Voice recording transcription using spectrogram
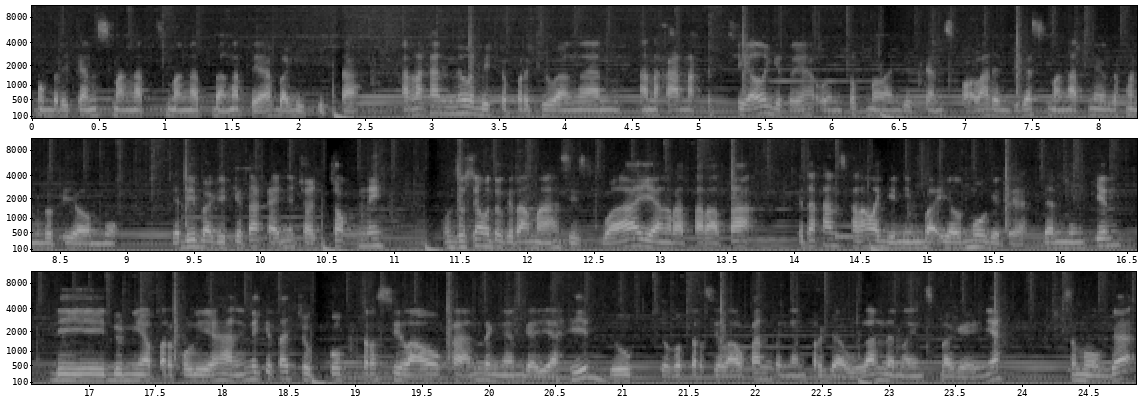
memberikan semangat-semangat banget ya bagi kita. Karena kan ini lebih ke perjuangan anak-anak kecil gitu ya untuk melanjutkan sekolah dan juga semangatnya untuk menuntut ilmu. Jadi bagi kita kayaknya cocok nih khususnya untuk kita mahasiswa yang rata-rata kita kan sekarang lagi nimba ilmu gitu ya dan mungkin di dunia perkuliahan ini kita cukup tersilaukan dengan gaya hidup cukup tersilaukan dengan pergaulan dan lain sebagainya semoga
